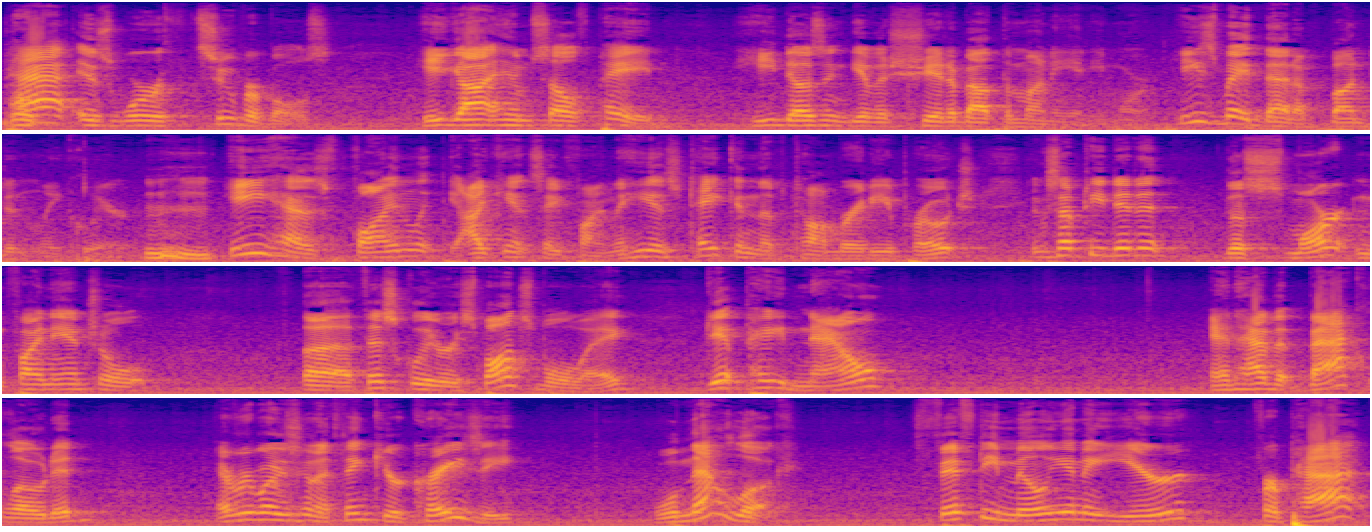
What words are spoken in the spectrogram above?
Pat is worth Super Bowls. He got himself paid. He doesn't give a shit about the money anymore. He's made that abundantly clear. He has finally, I can't say finally, he has taken the Tom Brady approach, except he did it the smart and financial, uh, fiscally responsible way. Get paid now and have it backloaded. Everybody's going to think you're crazy. Well, now look, 50 million a year for Pat?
